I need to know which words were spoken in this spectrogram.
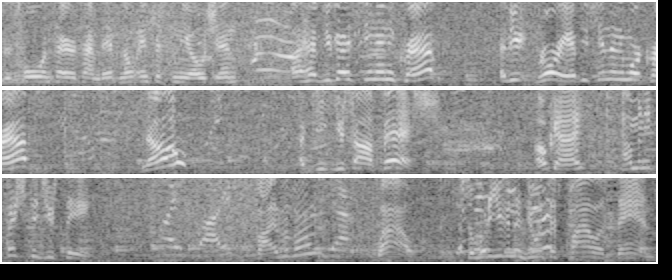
this whole entire time. They have no interest in the ocean. Uh, have you guys seen any crabs? Have you, Rory, have you seen any more crabs? No? Uh, you- you saw a fish. Okay. How many fish did you see? Like five? Five of them? Yeah. Wow. So what are you gonna do with this pile of sand?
